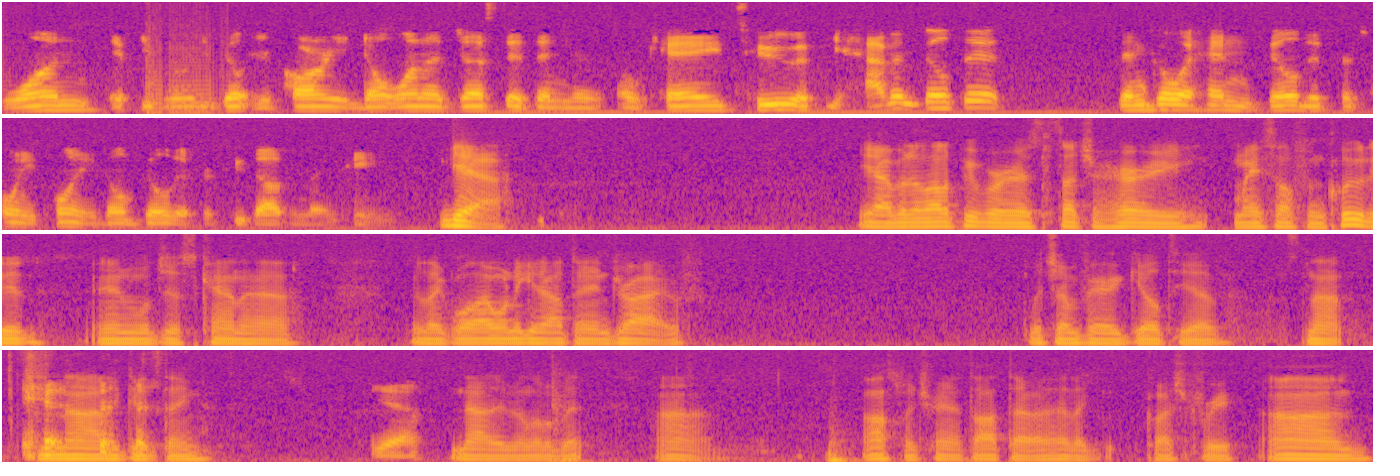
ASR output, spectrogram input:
one, if you've already built your car and you don't want to adjust it, then you're okay. Two, if you haven't built it, then go ahead and build it for 2020. Don't build it for 2019. Yeah. Yeah, but a lot of people are in such a hurry, myself included, and we'll just kind of be like, "Well, I want to get out there and drive," which I'm very guilty of. It's not, it's not a good thing. Yeah, not even a little bit. Um, lost my train of thought though. I had a question for you. Um,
